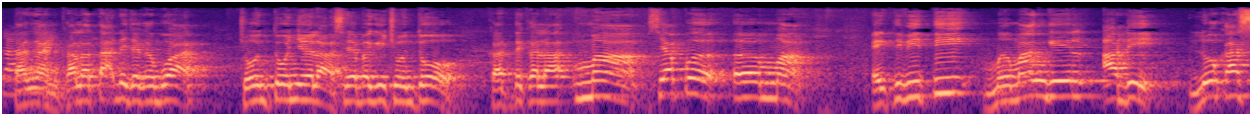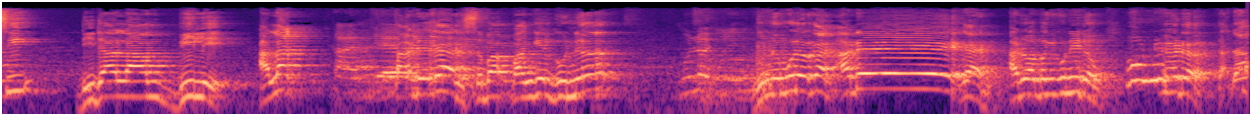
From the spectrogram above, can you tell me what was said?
tangan. tangan. Kalau tak ada jangan buat. Contohnya lah, saya bagi contoh. Katakanlah emak. Siapa emak? Aktiviti memanggil adik. Lokasi di dalam bilik. Alat? Tak ada. Tak ada kan? Sebab panggil guna Mulut. Guna mulut kan? Adik kan? Ada orang bagi guna hidung? Oh, ni ada. Tak ada.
